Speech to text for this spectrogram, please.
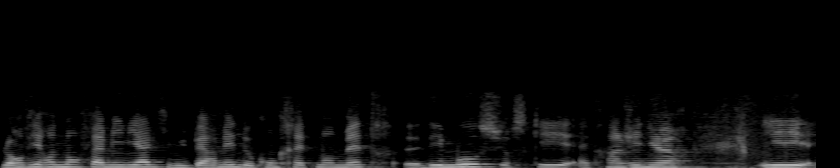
l'environnement familial qui lui permet de concrètement mettre des mots sur ce qu'est être ingénieur et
